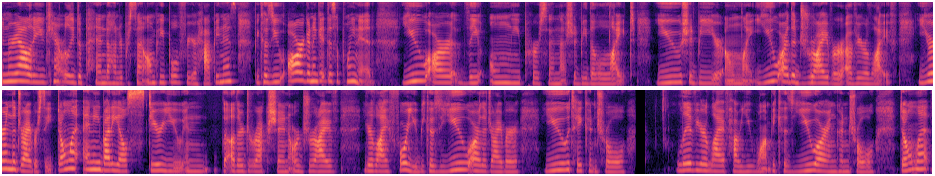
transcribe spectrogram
in reality, you can't really depend 100% on people for your happiness because you are going to get disappointed. You are the only person that should be the light. You should be your own light. You are the driver of your life. You're in the driver's seat. Don't let anybody else steer you in the other direction or drive your life for you because you are the driver. You take control. Live your life how you want because you are in control. Don't let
